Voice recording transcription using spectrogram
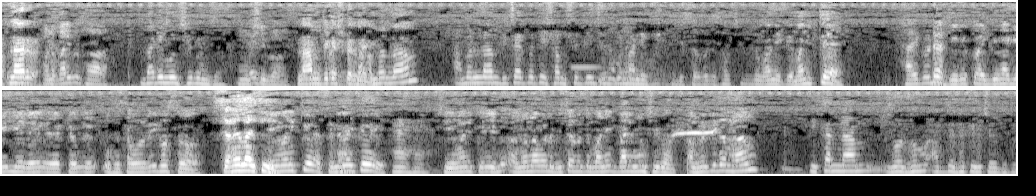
আপনার বাড়ি মুন্সিগঞ্জ মুন্সিগঞ্জ নাম জিজ্ঞেস করেন নাম আমার নাম বিচারপতি শামসুদ্দিন চৌধুরী মানিক। বিচারপতি সংসদ মানিক মানিক কে? কয়েকদিন আগে ইয়ে রে, একটা উপস্থাপন করছ। চ্যানেল আইসি মানিক কে? হ্যাঁ হ্যাঁ সেই মানিক আমার নাম হলো বিচারপতি মানিক বাড়ি মুন্সিগঞ্জ। আপনার কি নাম? পিতার নাম মরহুম আব্দুল হাকিম চৌধুরী।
